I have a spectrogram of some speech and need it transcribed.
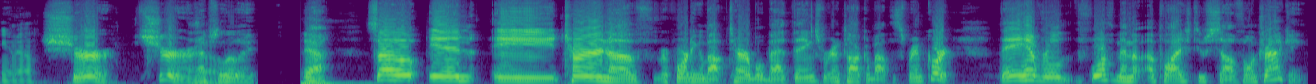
you know? Sure, sure, So- absolutely. Yeah. So, in a turn of reporting about terrible bad things, we're going to talk about the Supreme Court. They have ruled the Fourth Amendment applies to cell phone tracking.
